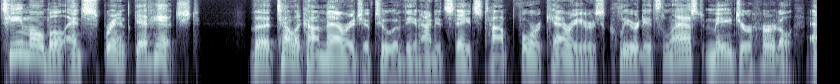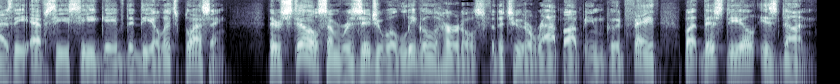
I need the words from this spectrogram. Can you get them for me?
T Mobile and Sprint get hitched. The telecom marriage of two of the United States' top four carriers cleared its last major hurdle as the FCC gave the deal its blessing. There's still some residual legal hurdles for the two to wrap up in good faith, but this deal is done.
